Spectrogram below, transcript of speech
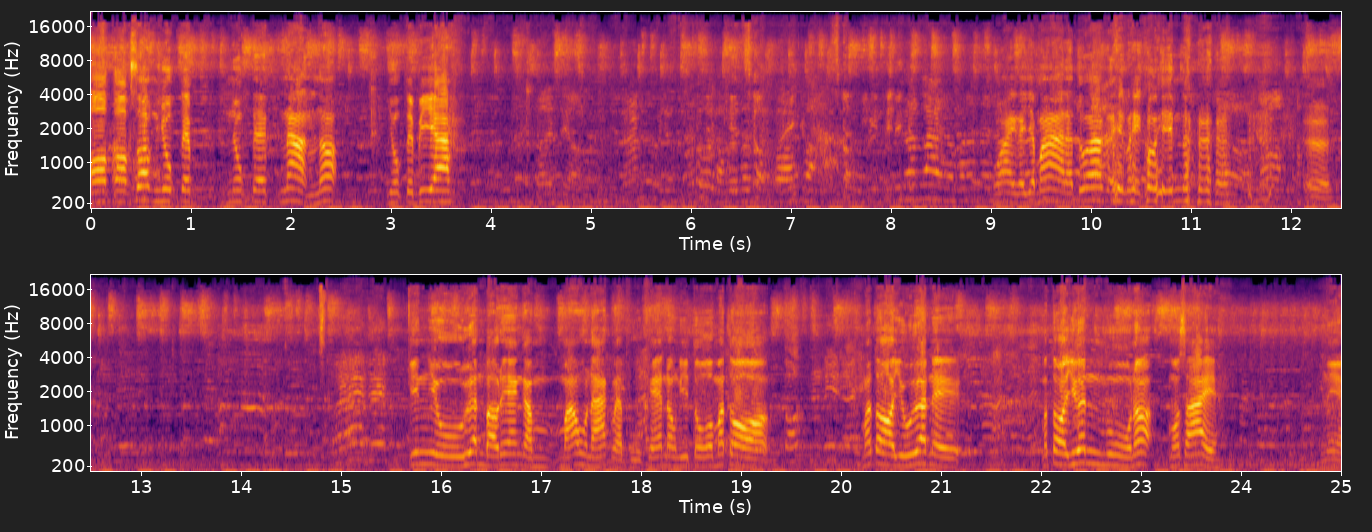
ออกออกซอกยุกแต่ยุกแต่น้ำเนาะยุกแต่เบียร์ วายก็จะมาละตัวก็เห็นเขาเห็นเออกินอยู่เพื่อนเบาแดงกับเมานักแหละผูกแขนน้องดีโตมาต่อ มาต่ออยู่เพื่อนไอ้มาต่ออยื่อนหมู่เนาะมอไซค์นี่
